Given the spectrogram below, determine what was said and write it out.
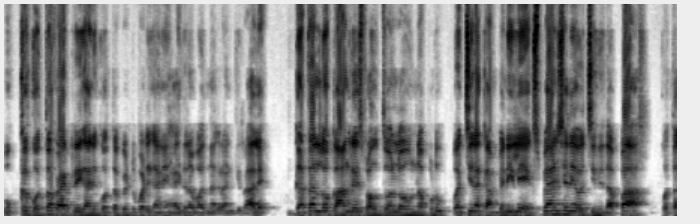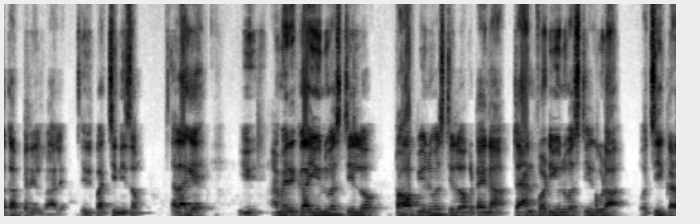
ఒక్క కొత్త ఫ్యాక్టరీ కానీ కొత్త పెట్టుబడి కానీ హైదరాబాద్ నగరానికి రాలే. గతంలో కాంగ్రెస్ ప్రభుత్వంలో ఉన్నప్పుడు వచ్చిన కంపెనీలే ఎక్స్పాన్షనే వచ్చింది తప్ప కొత్త కంపెనీలు రాలే. ఇది పచ్చి నిజం. అలాగే అమెరికా యూనివర్సిటీల్లో టాప్ యూనివర్సిటీలో ఒకటైన స్టాన్ఫర్డ్ యూనివర్సిటీ కూడా వచ్చి ఇక్కడ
